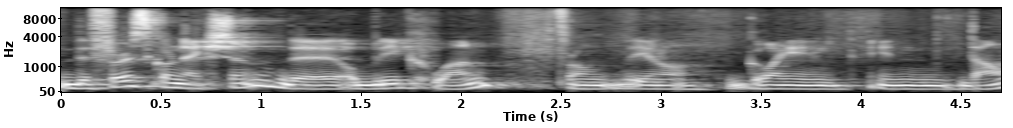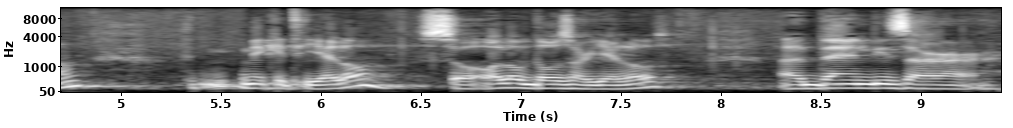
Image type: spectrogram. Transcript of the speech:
the first connection, the oblique one, from, you know, going in down, make it yellow. So all of those are yellow. Uh, then these are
